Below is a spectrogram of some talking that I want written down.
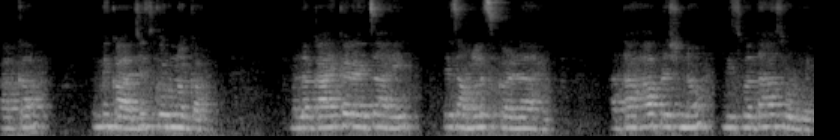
काका तुम्ही काळजीच करू नका. मला काय करायचं आहे ते चांगलंच कळलं आहे. आता हा प्रश्न मी स्वतः सोडवेन.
